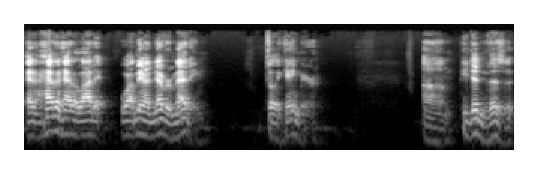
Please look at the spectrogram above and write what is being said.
and I haven't had a lot of well, I mean, I never met him until he came here. Um, he didn't visit.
